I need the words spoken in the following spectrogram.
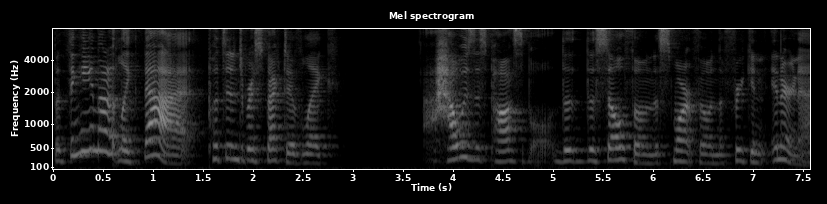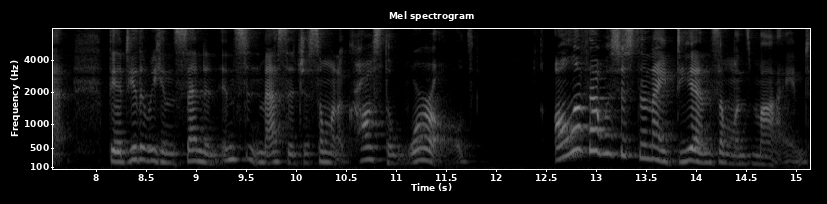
But thinking about it like that puts it into perspective like how is this possible? The the cell phone, the smartphone, the freaking internet the idea that we can send an instant message to someone across the world, all of that was just an idea in someone's mind.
